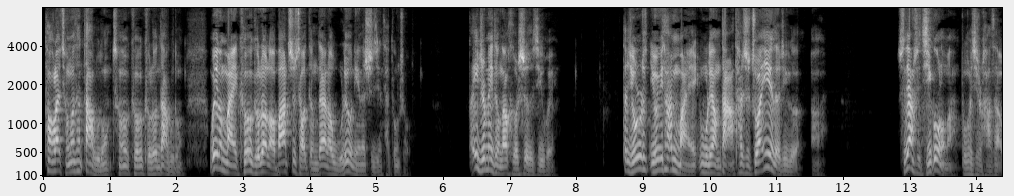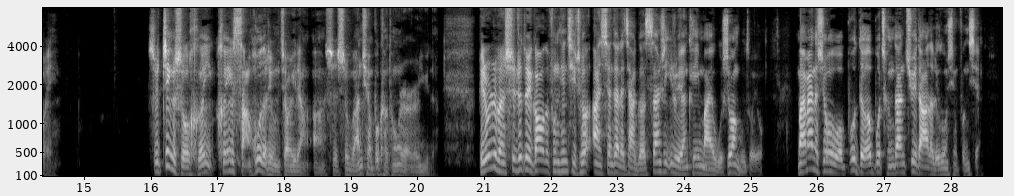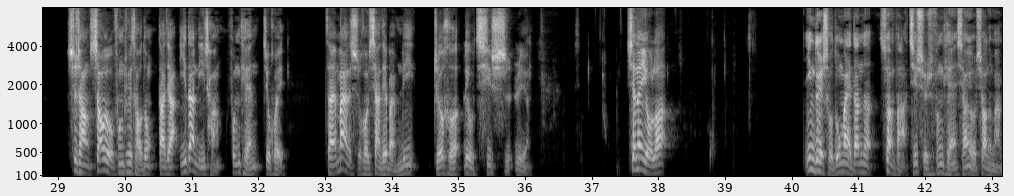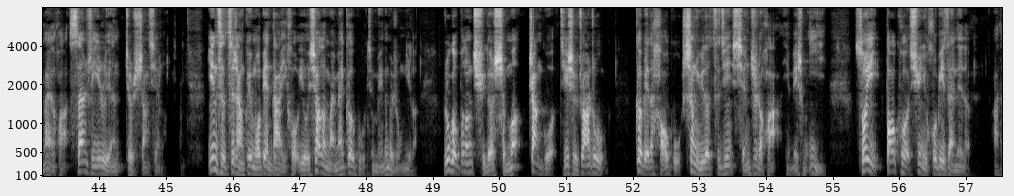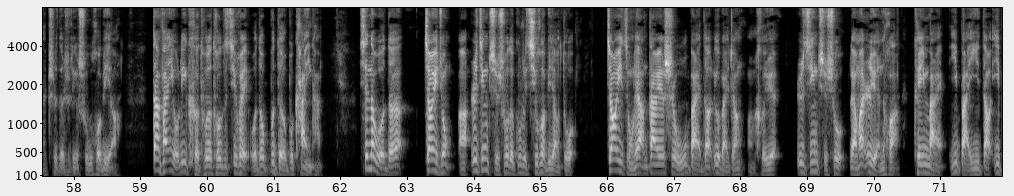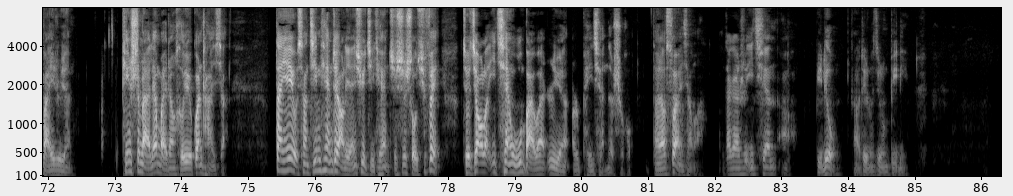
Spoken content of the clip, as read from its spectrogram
他后来成了他大股东，成了可口可乐大股东。为了买可口可乐，老八至少等待了五六年的时间才动手，他一直没等到合适的机会。他由由于他买入量大，他是专业的这个啊，实际上是机构了嘛，不会就是哈萨维。所以这个时候和和一个散户的这种交易量啊，是是完全不可同日而语的。比如日本市值最高的丰田汽车，按现在的价格三十亿日元可以买五十万股左右。买卖的时候，我不得不承担巨大的流动性风险。市场稍有风吹草动，大家一旦离场，丰田就会在卖的时候下跌百分之一，折合六七十日元。现在有了应对手动卖单的算法，即使是丰田想有效的买卖的话，三十亿日元就是上限了。因此，资产规模变大以后，有效的买卖个股就没那么容易了。如果不能取得什么战果，即使抓住个别的好股，剩余的资金闲置的话，也没什么意义。所以，包括虚拟货币在内的啊，它指的是这个数字货币啊。但凡有利可图的投资机会，我都不得不看一看。现在我的交易中啊，日经指数的股指期货比较多，交易总量大约是五百到六百张啊合约。日经指数两万日元的话，可以买一百亿到一百亿日元。平时买两百张合约，观察一下。但也有像今天这样连续几天，只是手续费就交了一千五百万日元而赔钱的时候，大家算一下嘛，大概是一千啊比六啊这种这种比例。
